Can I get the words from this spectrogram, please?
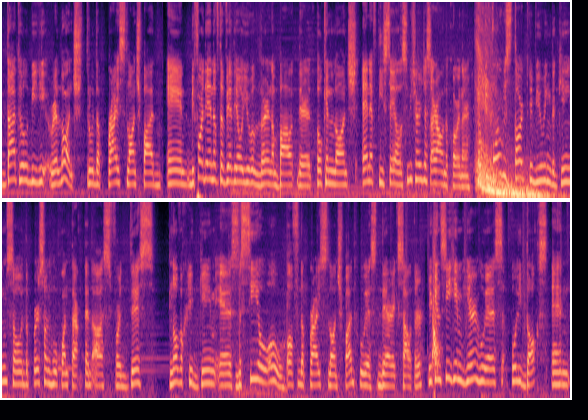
that will be relaunched through the Price Launchpad. And before the end of the video, you will learn about their token launch, NFT sales, which are just around the corner. So before we start reviewing the game, so the person who contacted us for this Nova Creed game is the COO of the Price Launchpad, who is Derek Souter. You can see him here, who is fully doxed, and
